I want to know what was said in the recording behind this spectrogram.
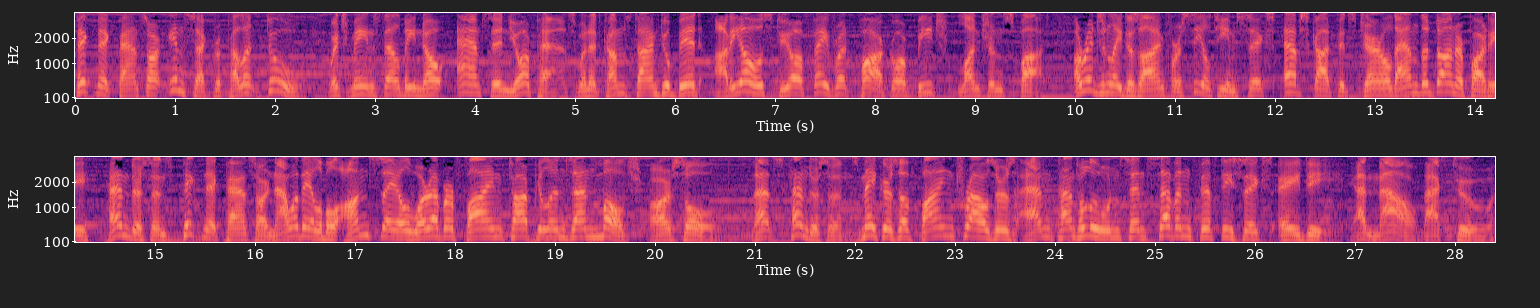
picnic pants are insect repellent too, which means there'll be no ants in your pants when it comes time to bid adios to your favorite park or beach luncheon spot. Originally designed for SEAL Team 6, F. Scott Fitzgerald, and the Donner Party, Henderson's picnic pants are now available on sale wherever fine tarpaulins and mulch are sold. That's Henderson's, makers of fine trousers and pantaloons since 756 AD. And now back to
